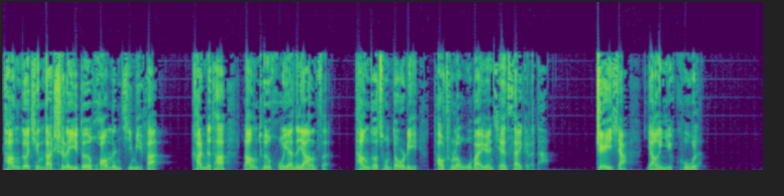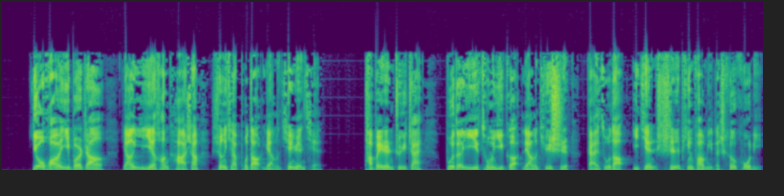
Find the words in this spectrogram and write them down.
堂哥请他吃了一顿黄焖鸡米饭。看着他狼吞虎咽的样子，堂哥从兜里掏出了五百元钱塞给了他。这下杨毅哭了。又还完一波账，杨毅银行卡上剩下不到两千元钱，他被人追债，不得已从一个两居室改租到一间十平方米的车库里。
